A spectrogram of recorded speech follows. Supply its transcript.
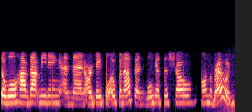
So we'll have that meeting, and then our gates will open up, and we'll get this show on the road.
